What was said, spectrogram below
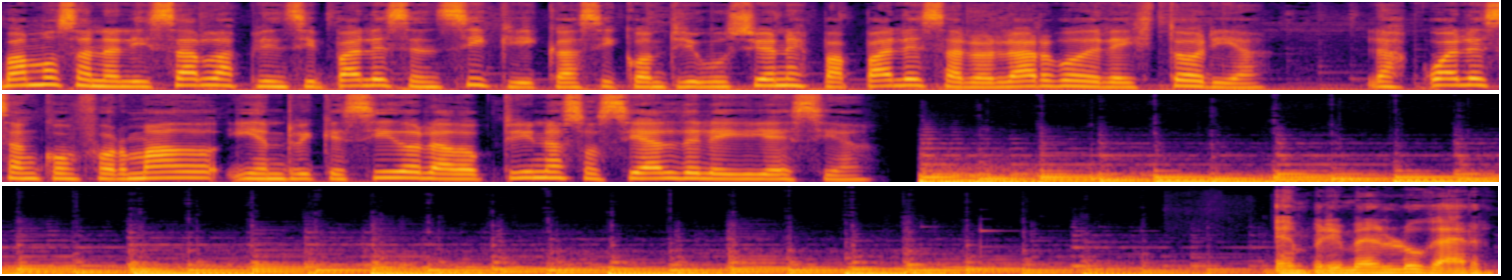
vamos a analizar las principales encíclicas y contribuciones papales a lo largo de la historia, las cuales han conformado y enriquecido la doctrina social de la Iglesia. En primer lugar,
